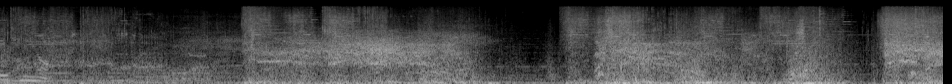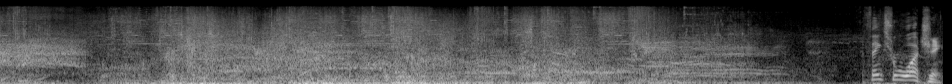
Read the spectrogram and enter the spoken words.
Grave not. Thanks for watching.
